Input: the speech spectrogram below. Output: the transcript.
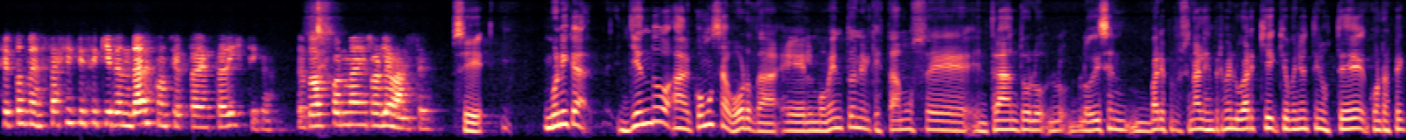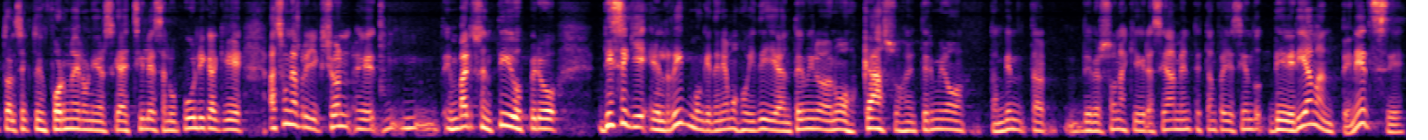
ciertos mensajes que se quieren dar con ciertas estadísticas. De todas formas es relevante. Sí. Mónica, yendo a cómo se aborda el momento en el que estamos eh, entrando, lo, dicen varios profesionales. En primer lugar, ¿qué, opinión tiene usted con respecto al sexto informe de la Universidad de Chile de Salud Pública, que hace una proyección eh, en varios sentidos, pero dice que el ritmo que tenemos hoy día en términos de nuevos casos, en términos también de personas que desgraciadamente están falleciendo, debería mantenerse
